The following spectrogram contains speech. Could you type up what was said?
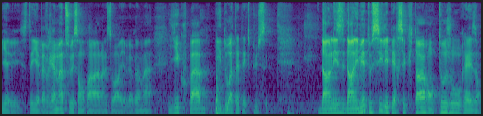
Il, avait vraiment tué son père dans l'histoire. Il avait vraiment. Il est coupable, il doit être expulsé. Dans les, dans les mythes aussi, les persécuteurs ont toujours raison.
